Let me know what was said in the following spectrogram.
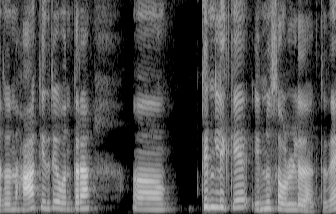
ಅದನ್ನು ಹಾಕಿದರೆ ಒಂಥರ ತಿನ್ನಲಿಕ್ಕೆ ಇನ್ನೂ ಸಹ ಒಳ್ಳೆಯದಾಗ್ತದೆ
